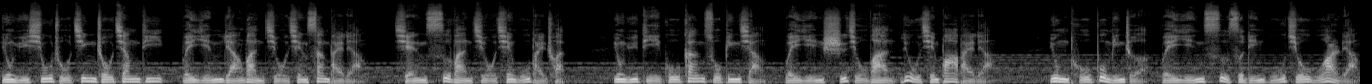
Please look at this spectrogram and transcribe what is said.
用于修筑荆州江堤为银两万九千三百两，钱四万九千五百串；用于抵估甘肃兵饷为银十九万六千八百两，用途不明者为银四四零五九五二两，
